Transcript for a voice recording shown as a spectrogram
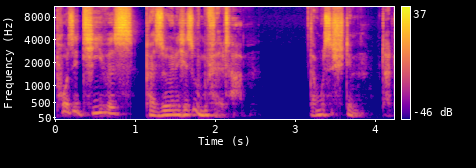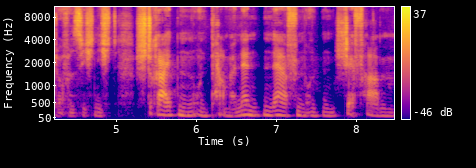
positives persönliches Umfeld haben. Da muss es stimmen. Da dürfen Sie sich nicht streiten und permanent nerven und einen Chef haben,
